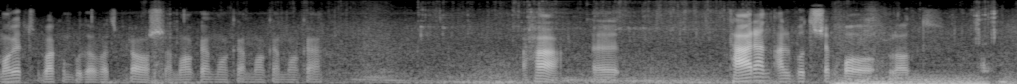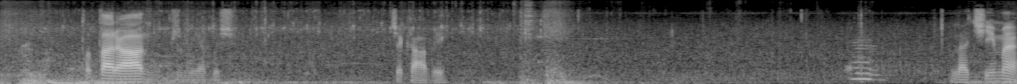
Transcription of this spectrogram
Mogę czubaką budować? Proszę, mogę, mogę, mogę, mogę. Aha, e, taran albo trzepolot. To taran brzmi jakoś ciekawiej. Lecimy.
